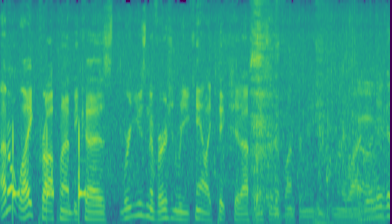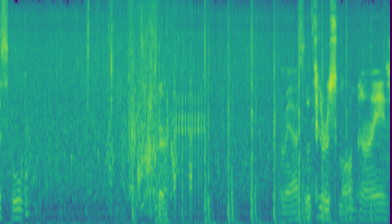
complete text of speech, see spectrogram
I don't like prop hunt because we're using a version where you can't like pick shit up. It makes it no fun for me. I don't know You why. want to do the school? Sure. I mean, that's Let's go pretty to school, guys.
